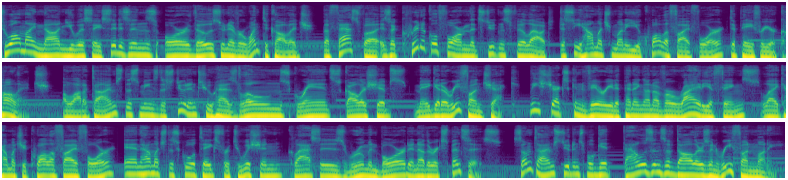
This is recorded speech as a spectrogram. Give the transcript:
To all my non USA citizens or those who never went to college, the FAFSA is a critical form that students fill out to see how much money you qualify for to pay for your college. A lot of times, this means the student who has loans, grants, scholarships may get a refund check. These checks can vary depending on a variety of things, like how much you qualify for and how much the school takes for tuition, classes, room and board, and other expenses. Sometimes students will get thousands of dollars in refund money,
